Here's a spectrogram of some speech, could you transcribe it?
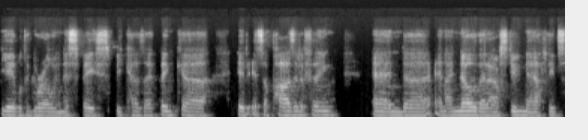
be able to grow in this space because I think uh, it, it's a positive thing and uh, and I know that our student athletes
